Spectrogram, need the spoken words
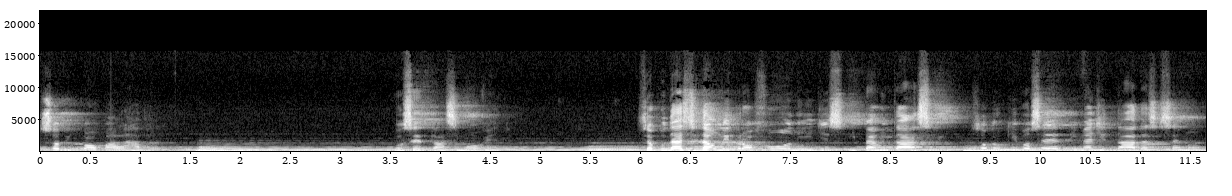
Sobre qual palavra você está se movendo? Se eu pudesse te dar um microfone e, diz, e perguntasse sobre o que você tem meditado essa semana,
